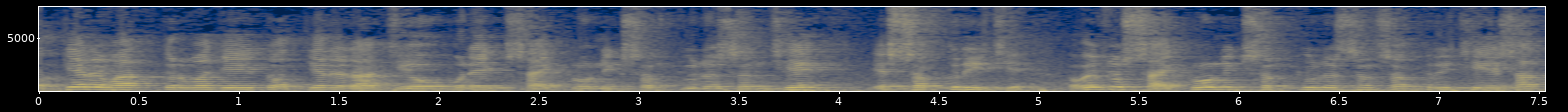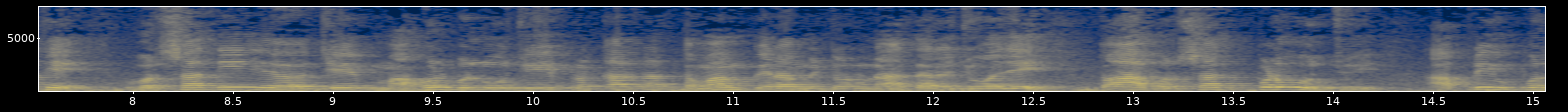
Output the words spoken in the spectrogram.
અત્યારે વાત કરવા જઈએ તો અત્યારે રાજ્ય ઉપર એક સાયક્લોનિક સર્ક્યુલેશન છે, એ સક્રિય છે. હવે જો સાયક્લોનિક સર્ક્યુલેશન સક્રિય છે એ સાથે વરસાદી જે માહોલ બનવો જોઈએ એ પ્રકારના તમામ પેરામીટરોના આધારે જોવા જઈએ તો આ વરસાદ પડવો જ જોઈએ. આપણી ઉપર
